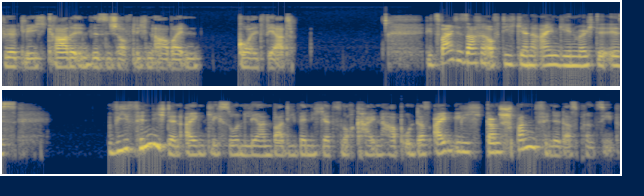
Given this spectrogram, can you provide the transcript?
wirklich gerade in wissenschaftlichen Arbeiten Gold wert. Die zweite Sache, auf die ich gerne eingehen möchte, ist, wie finde ich denn eigentlich so einen Lernbuddy, wenn ich jetzt noch keinen habe und das eigentlich ganz spannend finde, das Prinzip?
